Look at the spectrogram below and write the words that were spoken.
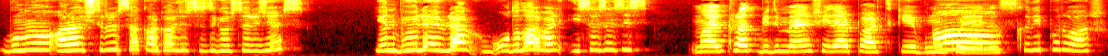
bunu araştırırsak arkadaşlar size göstereceğiz. Yani böyle evler, odalar var. İsterseniz siz Minecraft bilinmeyen şeyler part 2'ye bunu Aa, koyarız. Creeper var.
